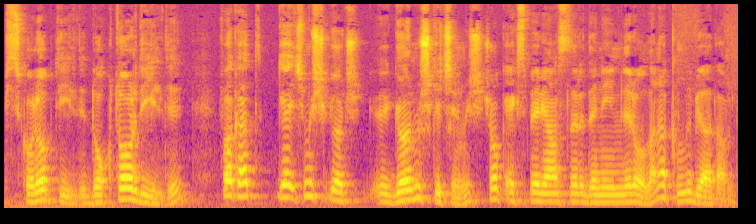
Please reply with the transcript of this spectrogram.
psikolog değildi, doktor değildi. Fakat geçmiş göç, e, görmüş geçirmiş, çok eksperyansları, deneyimleri olan akıllı bir adamdı.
